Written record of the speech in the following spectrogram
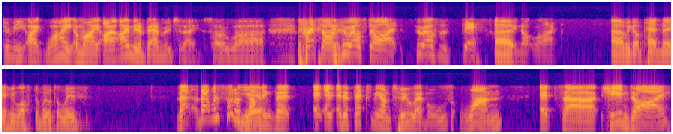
to me. I why am I, I I'm in a bad mood today. So uh press on. Who else died? Who else's death Uh, we not like? Uh, we got Padme who lost the will to live. That that was sort of Yeah. something that it, it, it affects me on two levels. One, it's uh, she didn't die,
